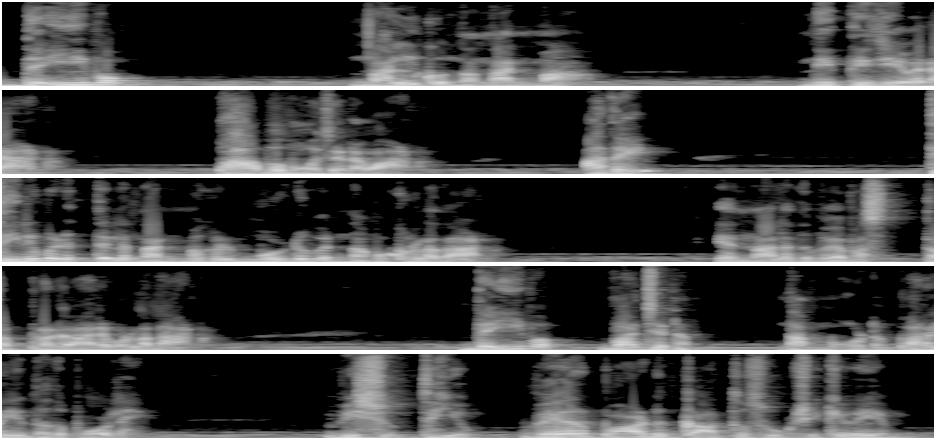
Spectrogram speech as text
ദൈവം നൽകുന്ന നന്മ നിത്യജീവനാണ് പാപമോചനമാണ്. അതെ തിരുവഴുത്തിലെ നന്മകൾ മുഴുവൻ നമുക്കുള്ളതാണ്. എന്നാൽ അത് വ്യവസ്ഥ പ്രകാരമുള്ളതാണ്. ദൈവവചനം നമ്മോട് പറയുന്നത് പോലെ വിശുദ്ധിയും വേർപാടും കാത്തു സൂക്ഷിക്കുകയും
